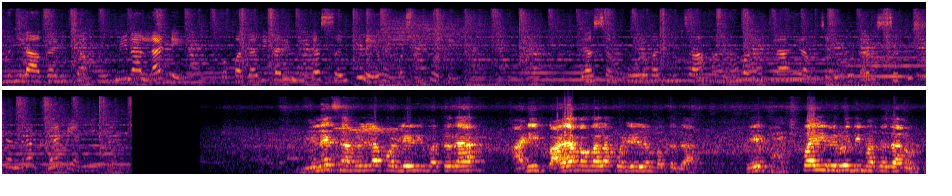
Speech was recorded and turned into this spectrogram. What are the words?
महिला आघाडीच्या उर्मिला लाटे व पदाधिकारी मोठ्या संख्येने उपस्थित होते. या संपूर्ण बातमीचा आढावा घेतला आहे आमचे रिपोर्टर सतीश चंद्र खरट यांनी. विलय सामरीला पडलेली मतदान आणि बाळ्यामामाला पडलेलं मतदान हे भाजपाही विरोधी मतदान होतं.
